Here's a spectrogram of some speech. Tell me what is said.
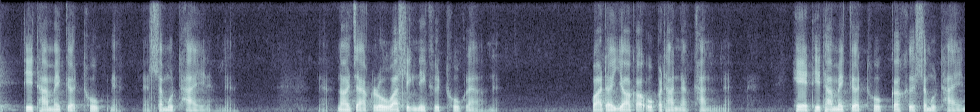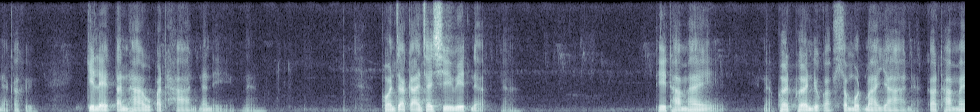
ตุที่ทำให้เกิดทุกข์เนี่ยนะสมุทัยเนี่ยนะนะนอกจากรู้ว่าสิ่งนี้คือทุกข์แล้วนะว่าโดยย่อก็อุปทานนักขันนะ เหตุที่ทำให้เกิดทุกข์ก็คือสมุทัยเนี่ยก็คือ กิเลสตัณหาอุปทานนั่นเองนะผลจากการใช้ชีวิตเนี่ยนะที่ทำให้นะเพลิดเพลินอยู่กับสมมติมายาเนี่ยก็ทำให้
